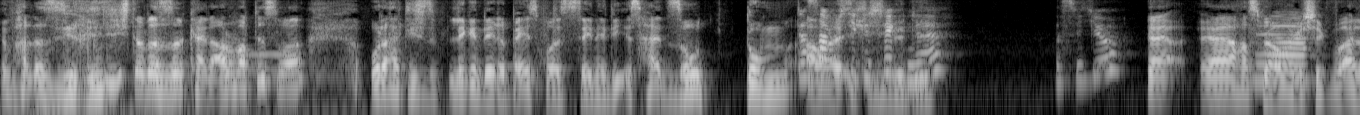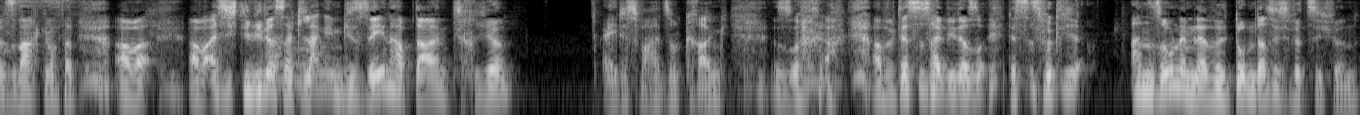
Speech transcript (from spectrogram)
weil er sie riecht oder so, keine Ahnung, was das war. Oder halt diese legendäre Baseball-Szene, die ist halt so dumm, Das aber habe ich dir geschickt, die. ne? Das Video? Ja, ja, ja, hast mir Ja. auch mal geschickt, wo einer so nachgemacht hat. Aber, aber als ich die wieder seit langem gesehen habe da in Trier, ey, das war halt so krank. So, aber das ist halt wieder so, das ist wirklich an so einem Level dumm, dass ich es witzig finde.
